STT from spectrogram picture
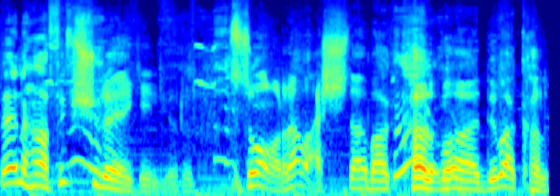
ben hafif şuraya geliyorum. Sonra başla bakalım hadi bakalım.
